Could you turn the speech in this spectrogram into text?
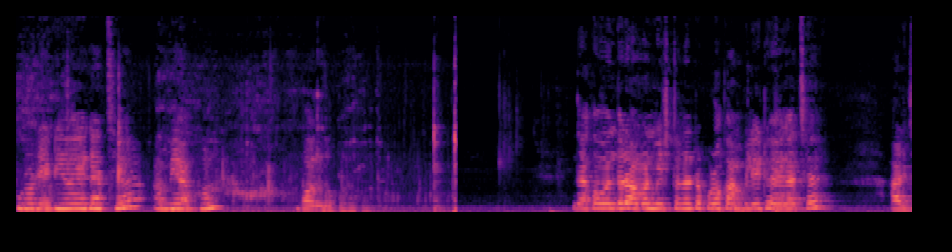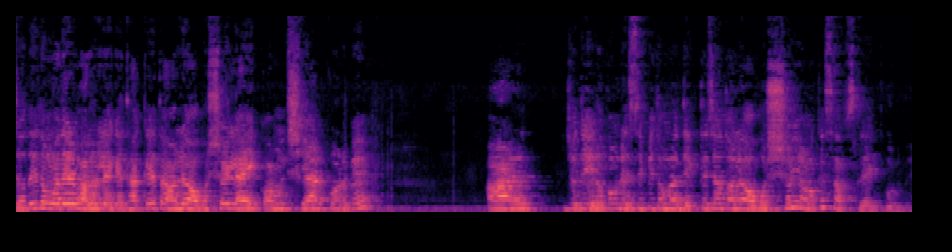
পুরো রেডি হয়ে গেছে, আমি এখন বন্ধ করে দেবো। দেখো বন্ধুরা, আমার মিষ্টান্নটা পুরো কমপ্লিট হয়ে গেছে। আর যদি তোমাদের ভালো লেগে থাকে, তাহলে অবশ্যই লাইক কমেন্ট শেয়ার করবে। আর যদি এরকম রেসিপি তোমরা দেখতে চাও তাহলে অবশ্যই আমাকে সাবস্ক্রাইব করবে।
